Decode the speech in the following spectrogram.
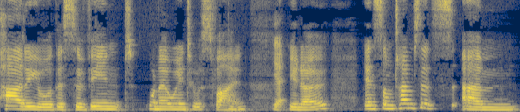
party or this event when I went, it was fine. Yeah. you know. And sometimes it's um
